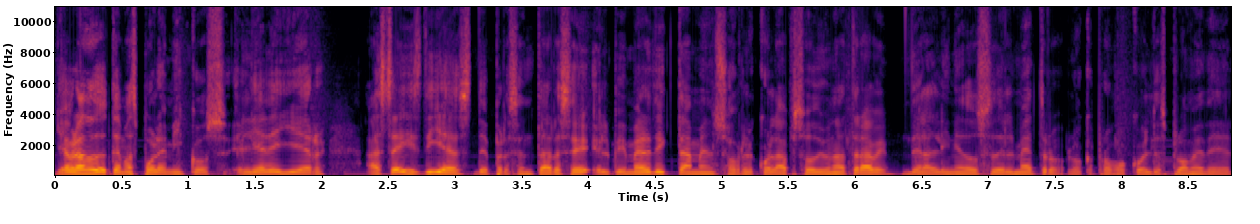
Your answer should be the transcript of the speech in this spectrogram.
Y hablando de temas polémicos, el día de ayer, a seis días de presentarse el primer dictamen sobre el colapso de una trave de la línea 12 del metro, lo que provocó el desplome de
